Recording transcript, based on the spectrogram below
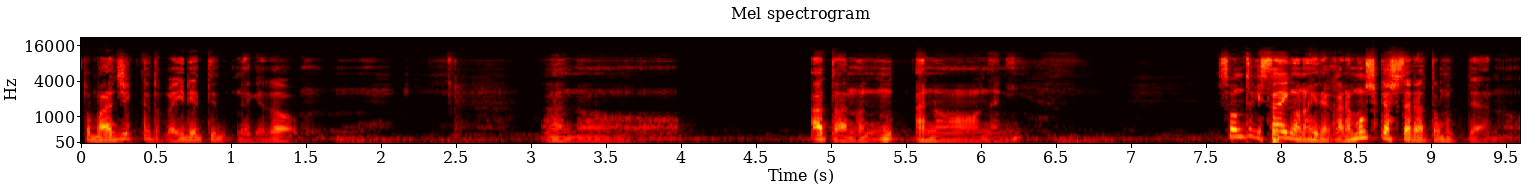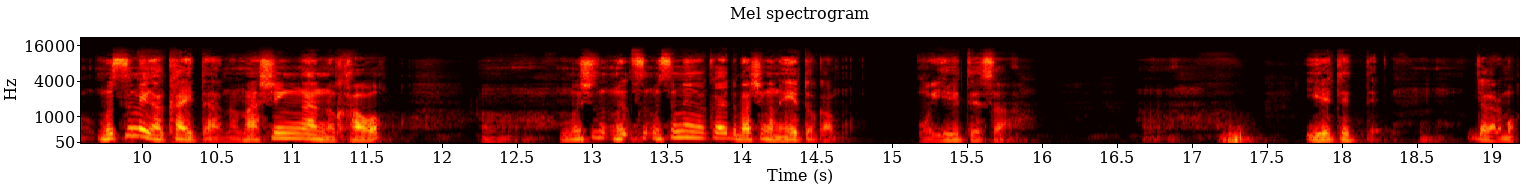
とマジックとか入れてるんだけど、あの、あとあの、あの、何？その時最後の日だからもしかしたらと思って、あの、娘が描いたあのマシンガンの顔、うん、娘が描いたマシンガンの絵とかももう入れてさ、うん、入れてって。だからもう、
